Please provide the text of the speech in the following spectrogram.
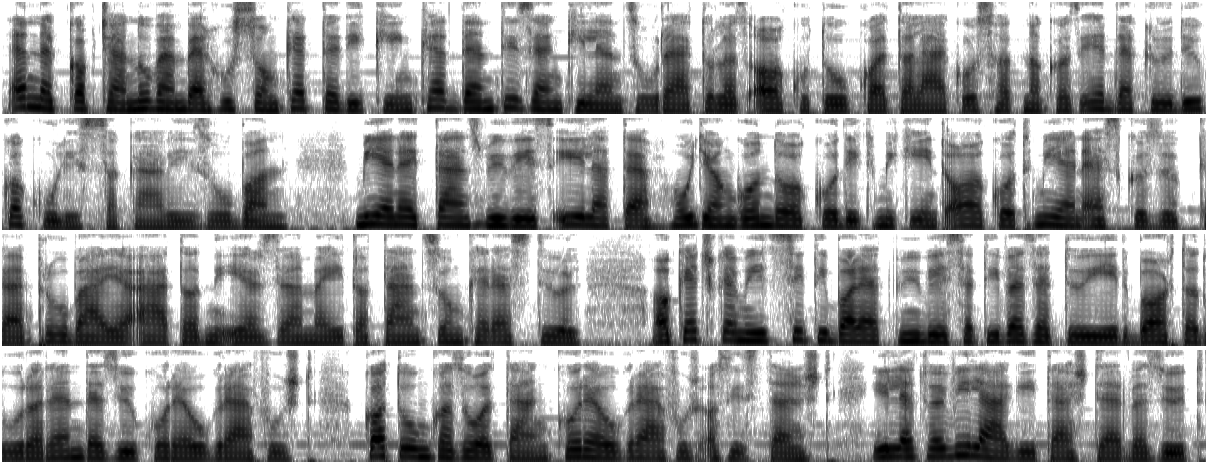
Ennek kapcsán november 22-én kedden 19 órától az alkotókkal találkozhatnak az érdeklődők a Kulissza kávézóban. Milyen egy táncművész élete, hogyan gondolkodik, miként alkot, milyen eszközökkel próbálja átadni érzelmeit a táncon keresztül. A Kecskemét City Balett művészeti vezetőjét Bartadóra rendező koreográfust, Katonka Zoltán koreográfus asszisztenst, illetve világítástervezőt,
